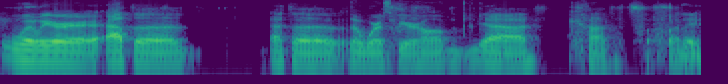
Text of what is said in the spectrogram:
when we were at the at the the worst beer hall. yeah. God, that's so funny.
